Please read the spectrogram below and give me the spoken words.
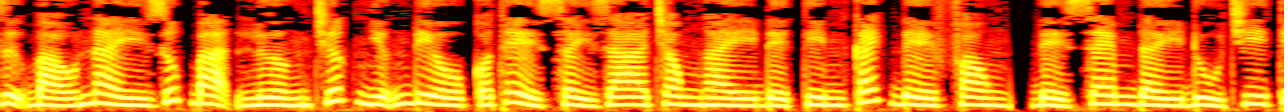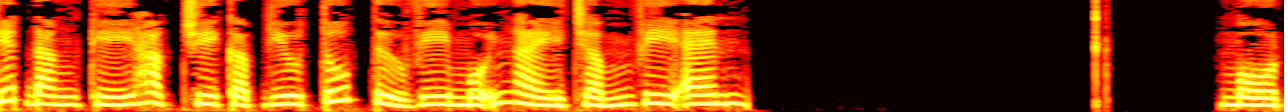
Dự báo này giúp bạn lường trước những điều có thể xảy ra trong ngày để tìm cách đề phòng, để xem đầy đủ chi tiết đăng ký hoặc truy cập YouTube Tử Vi mỗi ngày.vn. 1.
